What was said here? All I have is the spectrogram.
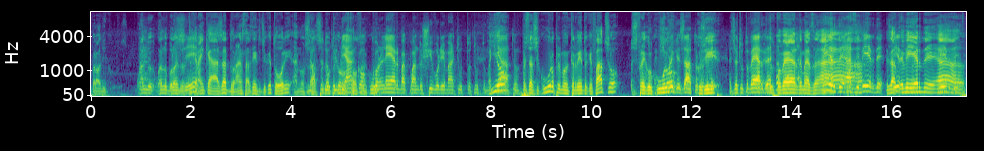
però dico, quando, quando Bologna Sì. giocherà in casa dovranno stare attenti i giocatori a non No, stare dopo seduti il con bianco, con l'erba, quando scivoli rimane tutto, tutto Io, macchiato. per stare sicuro, primo intervento che faccio, sfrego il culo, Sfrega, esatto, così, così, è già tutto verde. è tutto verde, mezzo, Verde, ah, anzi verde. Esatto, verde, è verde, verde. ah,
